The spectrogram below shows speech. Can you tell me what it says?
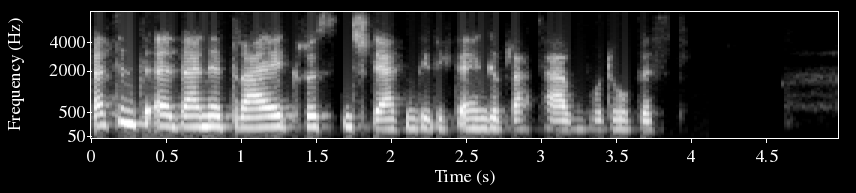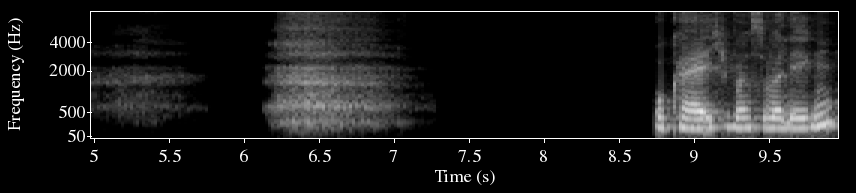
Was sind äh, deine drei größten Stärken, die dich dahin gebracht haben, wo du bist? Okay, ich muss überlegen.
